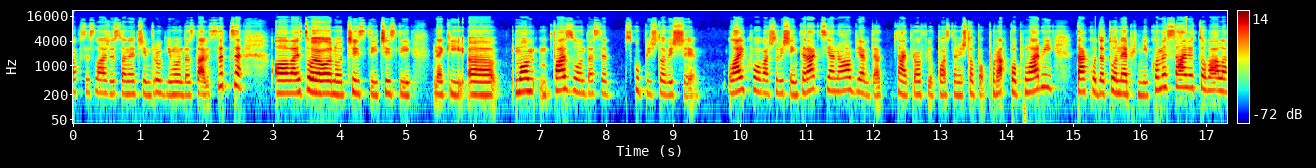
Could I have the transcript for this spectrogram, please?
ako se slažeš sa nečim drugim onda stavi srce. Ovaj, to je ono čisti, čisti neki uh, fazon da se skupi što više lajkova, što više interakcija na objav, da taj profil postane što popularniji, tako da to ne bih nikome savjetovala,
